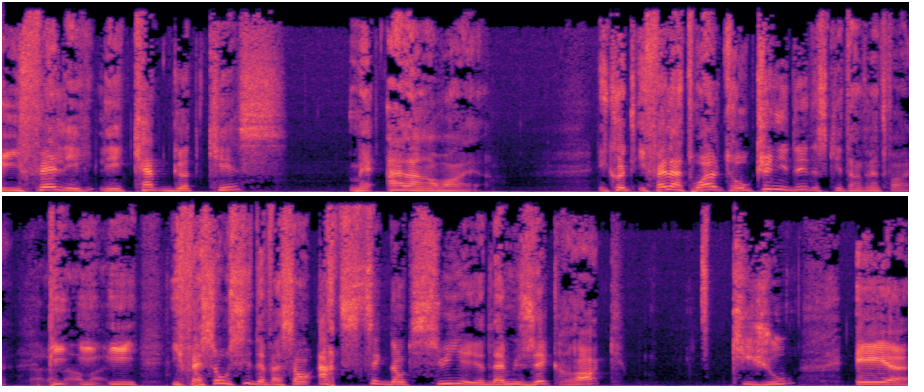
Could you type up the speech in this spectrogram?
il fait les, les quatre gars de Kiss, mais à l'envers. Écoute, il fait la toile, t'as aucune idée de ce qu'il est en train de faire. Puis il, il, il fait ça aussi de façon artistique. Donc, il suit, il y a de la musique rock qui joue. Et euh,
